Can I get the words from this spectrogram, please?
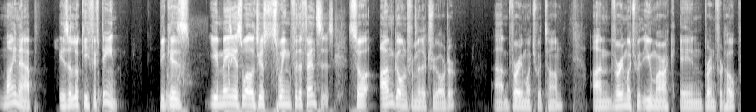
my nap is a lucky 15 because you may as well just swing for the fences. So I'm going for military order. Um, very much with Tom. I'm very much with you, Mark, in Brentford Hope.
